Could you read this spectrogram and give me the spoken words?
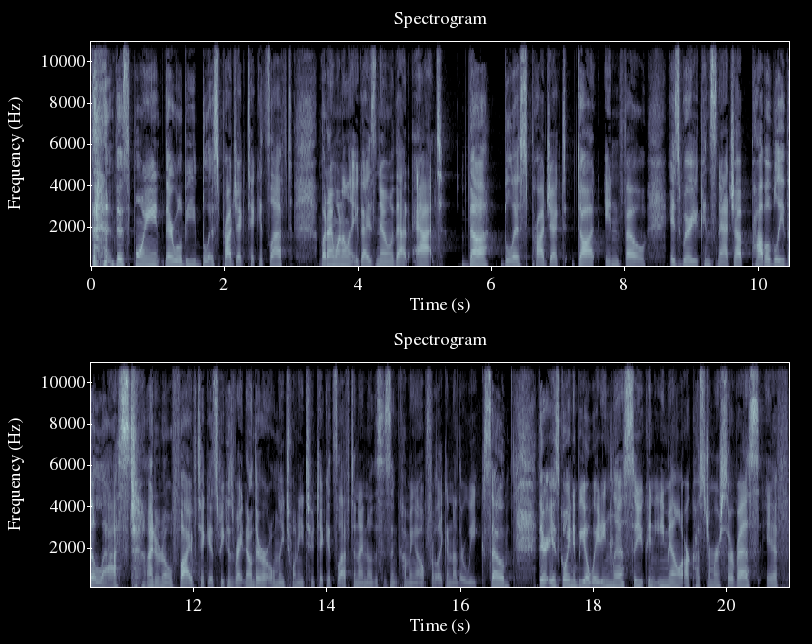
this point there will be Bliss Project tickets left, but I want to let you guys know that at theblissproject.info is where you can snatch up probably the last, I don't know, five tickets because right now there are only 22 tickets left. And I know this isn't coming out for like another week. So there is going to be a waiting list. So you can email our customer service if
